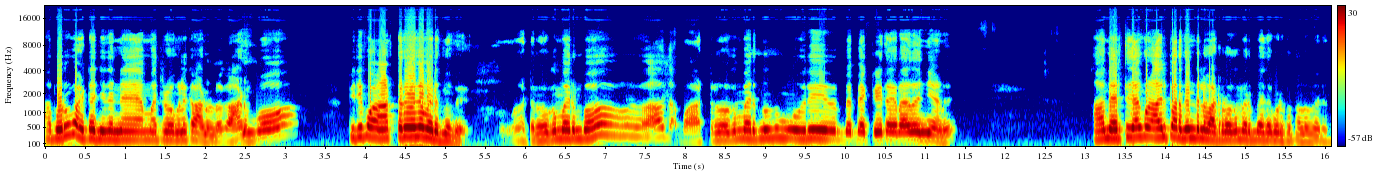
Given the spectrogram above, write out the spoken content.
അപൂർവമായിട്ട് ഇനി തന്നെ മറ്റു രോഗങ്ങൾ കാണുള്ളൂ. കാണുമ്പോ പിന്നെ വാട്ടരോഗം വരുന്നത്. വാട്ടരോഗം വരുമ്പോ ആ വാട്ടരോഗം വരുന്നതും ഒരു ബാക്ടീരിയ തകരാറ് തന്നെയാണ്. ആ നേരത്തെ ഞാൻ അതിൽ പറഞ്ഞിട്ടുണ്ടല്ലോ വാട്ടരോഗം വരുമ്പോ ഏതാ കൊടുക്കത്തോളം വരും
